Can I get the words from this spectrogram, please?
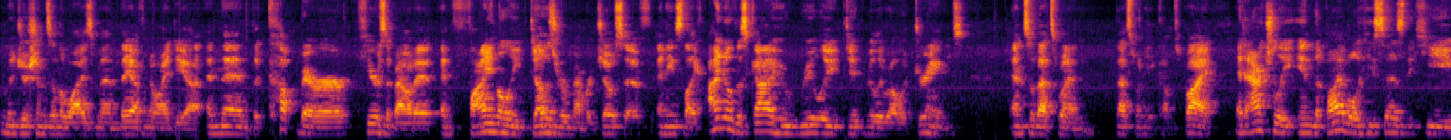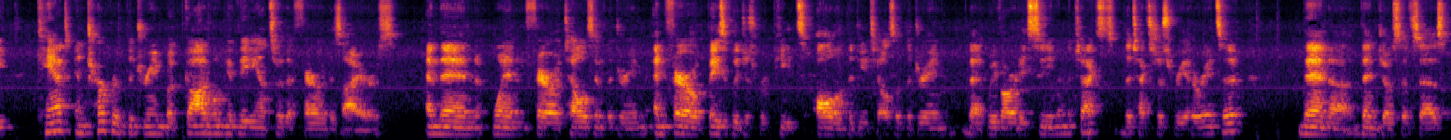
magicians and the wise men. They have no idea. And then the cupbearer hears about it and finally does remember Joseph. And he's like, I know this guy who really did really well with dreams. And so that's when that's when he comes by. And actually in the Bible he says that he can't interpret the dream, but God will give the answer that Pharaoh desires. And then when Pharaoh tells him the dream, and Pharaoh basically just repeats all of the details of the dream that we've already seen in the text, the text just reiterates it. Then, uh, then Joseph says,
